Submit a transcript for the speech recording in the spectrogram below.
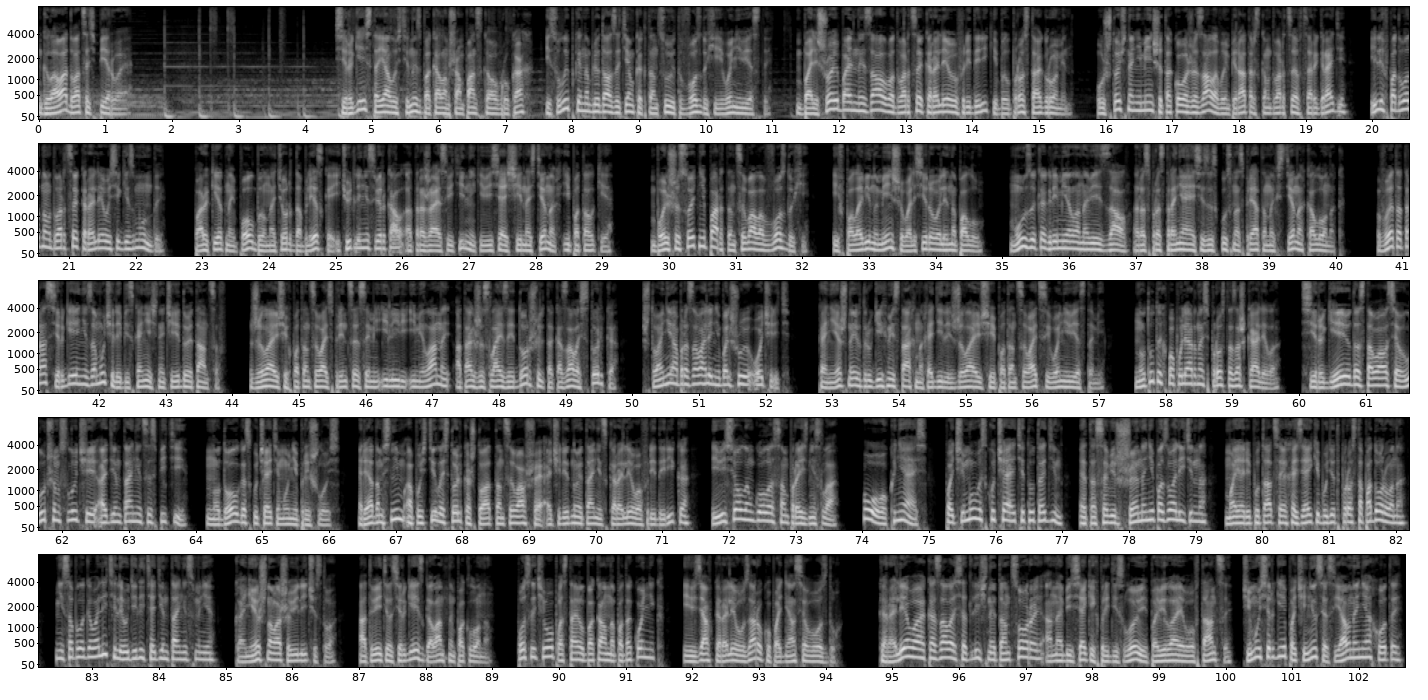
Глава 21. Сергей стоял у стены с бокалом шампанского в руках и с улыбкой наблюдал за тем, как танцуют в воздухе его невесты. Большой бальный зал во дворце королевы Фредерики был просто огромен. Уж точно не меньше такого же зала в императорском дворце в Царьграде или в подводном дворце королевы Сигизмунды. Паркетный пол был натерт до блеска и чуть ли не сверкал, отражая светильники, висящие на стенах и потолке. Больше сотни пар танцевало в воздухе, и в половину меньше вальсировали на полу. Музыка гремела на весь зал, распространяясь из искусно спрятанных в стенах колонок. В этот раз Сергея не замучили бесконечной чередой танцев. Желающих потанцевать с принцессами Иллири и Миланой, а также с Лайзой Доршильд оказалось столько, что они образовали небольшую очередь. Конечно, и в других местах находились желающие потанцевать с его невестами но тут их популярность просто зашкалила. Сергею доставался в лучшем случае один танец из пяти, но долго скучать ему не пришлось. Рядом с ним опустилась только что оттанцевавшая очередной танец королева Фредерика и веселым голосом произнесла «О, князь, почему вы скучаете тут один? Это совершенно непозволительно. Моя репутация хозяйки будет просто подорвана. Не соблаговолите ли уделить один танец мне?» «Конечно, ваше величество», ответил Сергей с галантным поклоном. После чего поставил бокал на подоконник и, взяв королеву за руку, поднялся в воздух. Королева оказалась отличной танцорой, она без всяких предисловий повела его в танцы, чему Сергей подчинился с явной неохотой.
